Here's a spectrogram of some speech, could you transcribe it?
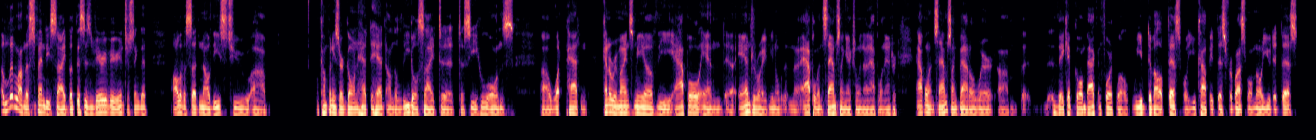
a little on the spendy side, but this is very very interesting that all of a sudden now these two uh, companies are going head to head on the legal side to to see who owns uh, what patent kind of reminds me of the Apple and uh, Android, you know, Apple and Samsung, actually, not Apple and Android, Apple and Samsung battle where um, they kept going back and forth. Well, we developed this. Well, you copied this from us. Well, no, you did this.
